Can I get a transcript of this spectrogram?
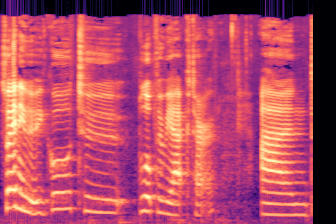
So, anyway, we go to blow up the reactor, and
